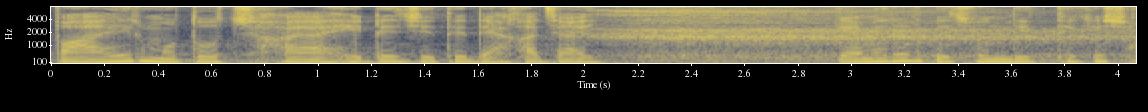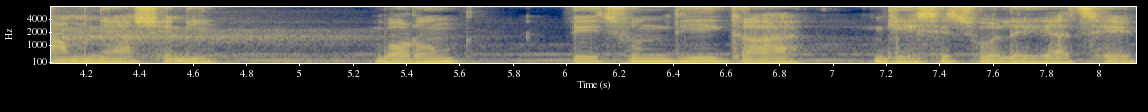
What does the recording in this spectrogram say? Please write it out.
পায়ের মতো ছায়া হেঁটে যেতে দেখা যায়। ক্যামেরার পেছন দিক থেকে সামনে আসেনি, বরং পেছন দিয়েই গা ঘেসে চলে গেছে।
